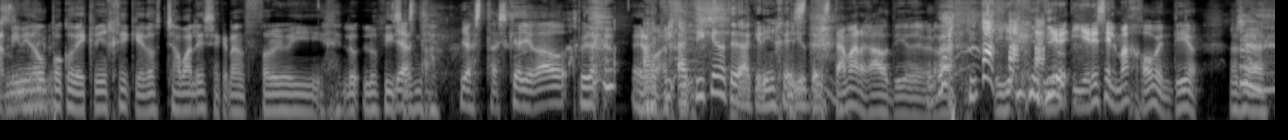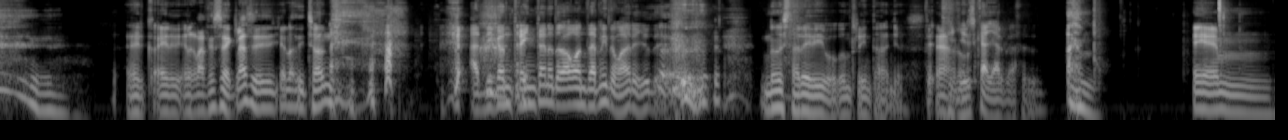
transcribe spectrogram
A mí me da un poco de cringe que dos chavales se crean Zoro y Lu- Luffy y Ya Sandy. está. Ya está. Es que ha llegado. Pero a ti, a ti que no te da cringe, Está, está amargado, tío, de verdad. Y, y eres, y eres el más joven, tío. O sea, El, el- el gracioso de clase, ya lo he dicho antes. a ti con 30 no te va a aguantar ni tu madre. Yo te... No estaré vivo con 30 años. Te- Ah, te no. quieres callar, Em,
